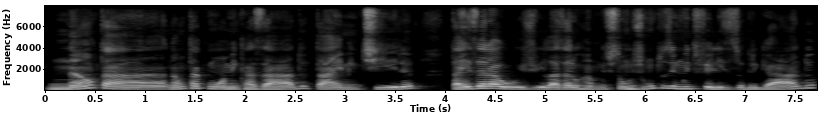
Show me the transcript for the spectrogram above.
não tá, não tá com um homem casado, tá? É mentira. Thaís Araújo e Lázaro Ramos estão juntos e muito felizes, obrigado.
